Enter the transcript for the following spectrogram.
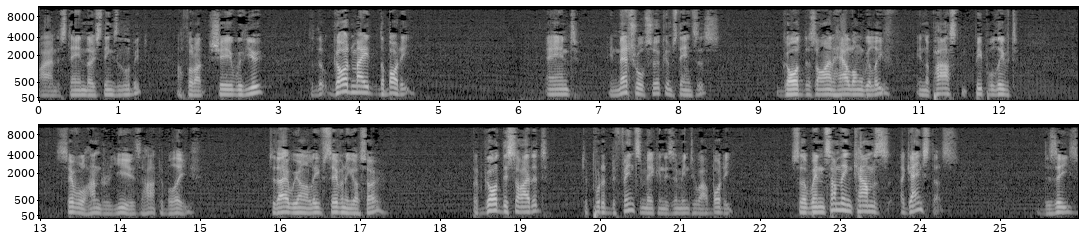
I understand those things a little bit. I thought I'd share with you that God made the body and in natural circumstances, God designed how long we live. In the past, people lived several hundred years, hard to believe. Today, we only live 70 or so. But God decided to put a defense mechanism into our body so that when something comes against us, disease,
